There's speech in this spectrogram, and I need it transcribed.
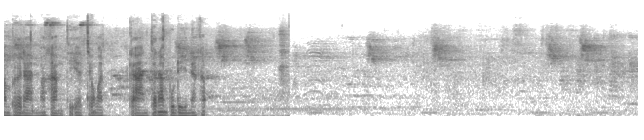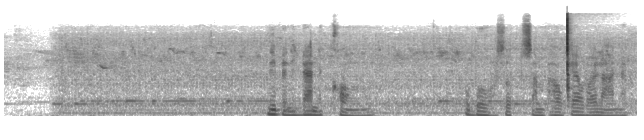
อำเภอด่านมะขามเตี้ยจังหวัดกาญจนบุรีนะครับ นี่เป็นอีกด้านของอุโบสถสำเภาแก้วร้อยล้านนะครับ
